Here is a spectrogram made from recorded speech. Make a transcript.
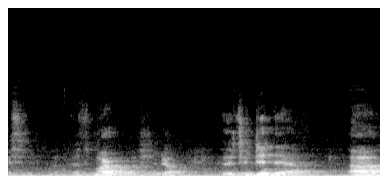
I said, that's marvelous, you know, that you did that. Uh,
